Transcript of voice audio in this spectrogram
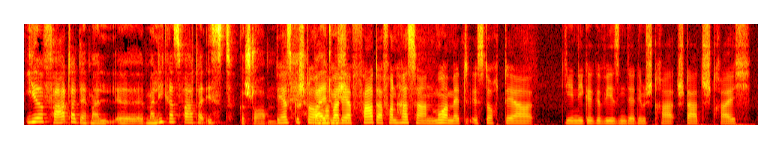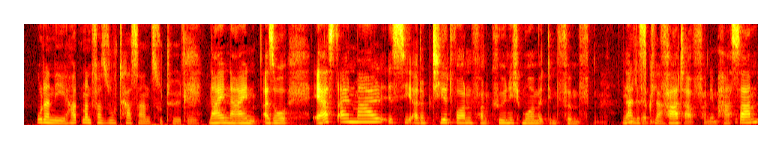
ihr Vater, der Mal, äh, Malikas Vater, ist gestorben. Der ist gestorben, aber der Vater von Hassan, Mohammed, ist doch derjenige gewesen, der dem Stra Staatsstreich Oder nee, hat man versucht, Hassan zu töten? Nein, nein. Also erst einmal ist sie adoptiert worden von König Mohammed V. Ne? Alles der klar. Vater von dem Hassan,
